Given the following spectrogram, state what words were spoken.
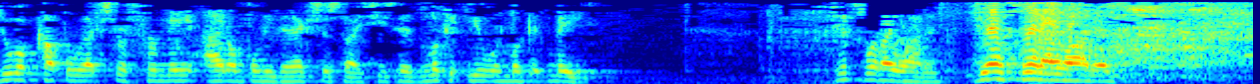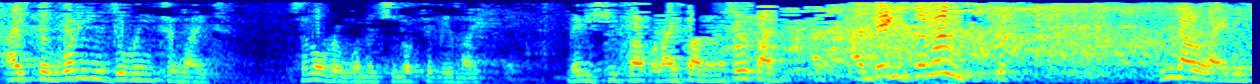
do a couple extra for me. I don't believe in exercise. She said, look at you and look at me. Just what I wanted. Just what I wanted. I said, what are you doing tonight? It's an older woman. She looked at me like, maybe she thought what I thought. And the first time, I'm being seduced. no, lady.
